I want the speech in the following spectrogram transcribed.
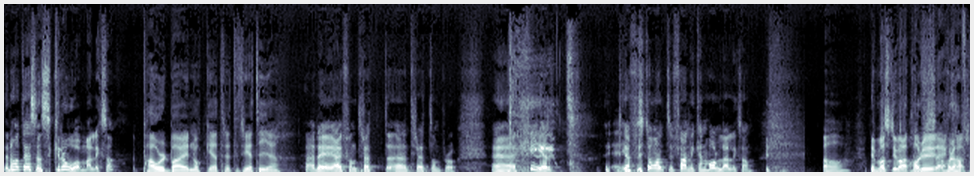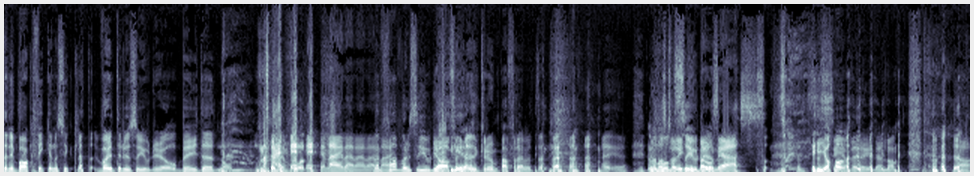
den har inte ens en skråma liksom. Powered by Nokia 3310. Ja, det är iPhone 13, 13 äh, Pro. Eh, helt... jag förstår inte hur fan det kan hålla liksom. Ja. Det måste ju vara Har du, har du haft den i bakfickan och cyklat? Var det inte du som gjorde det och böjde någon nej, nej, nej, nej. Men fan var det som gjorde Jag har det? för mjuk rumpa för övrigt. det någon måste vara riktigt det. bony ass. Ja. Ja.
